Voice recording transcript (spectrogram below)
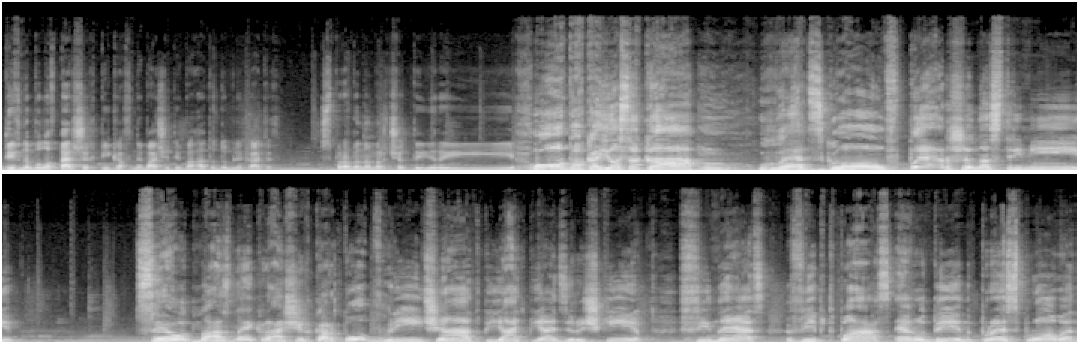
Дивно було в перших піках не бачити багато дублікатів. Спроба номер 4. О, Бакайосака! Let's go! Вперше на стрімі! Це одна з найкращих карток в грі. Чат, 5-5 зірочки. Фінес, Віпт Пас, R1, Прес Провен,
